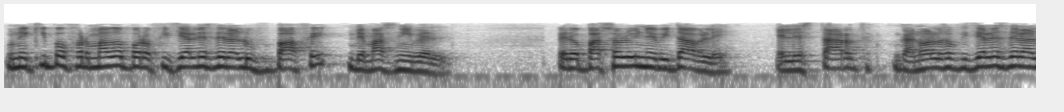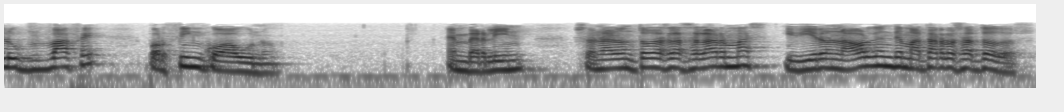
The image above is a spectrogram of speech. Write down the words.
un equipo formado por oficiales de la Luftwaffe de más nivel. Pero pasó lo inevitable. El Start ganó a los oficiales de la Luftwaffe por 5 a 1. En Berlín sonaron todas las alarmas y dieron la orden de matarlos a todos.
